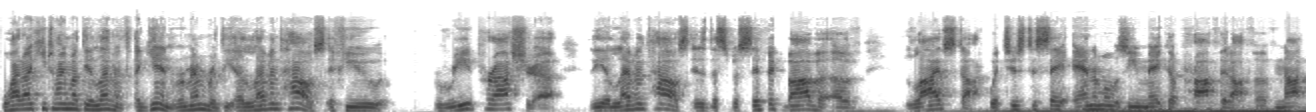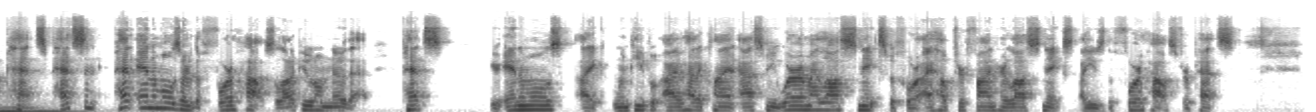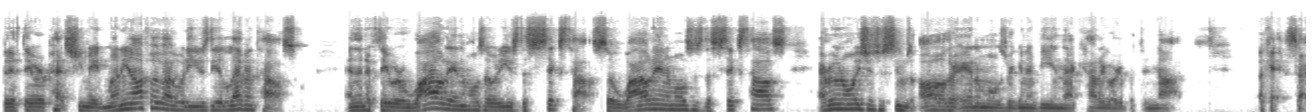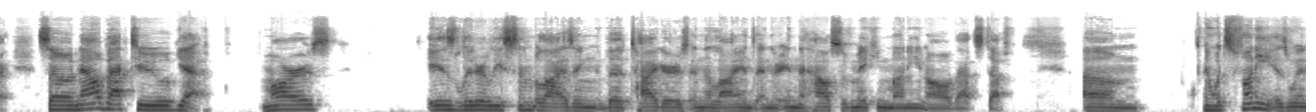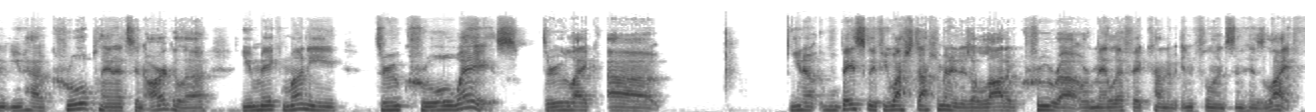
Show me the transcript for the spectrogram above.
Why do I keep talking about the 11th? Again, remember the 11th house, if you read Parashara, the 11th house is the specific bhava of livestock, which is to say animals you make a profit off of, not pets. Pets and pet animals are the fourth house. A lot of people don't know that. Pets your animals. Like when people i've had a client ask me where are my lost snakes? before. I helped her find her lost snakes. I used the fourth house for pets. But if they were pets she made money off of i would have used the 11th house. And then if they were wild animals i would use the sixth house. So wild animals is the sixth house. Everyone always just assumes all other animals are going to be in that category but they're not. Okay sorry. So now back to yeah mars is literally symbolizing the tigers and the lions, and they're in the house of making money and all that stuff. Um, and what's funny is when you have cruel planets in Argala, you make money through cruel ways, through like, uh, you know, basically, if you watch the documentary, there's a lot of Krura or malefic kind of influence in his life.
